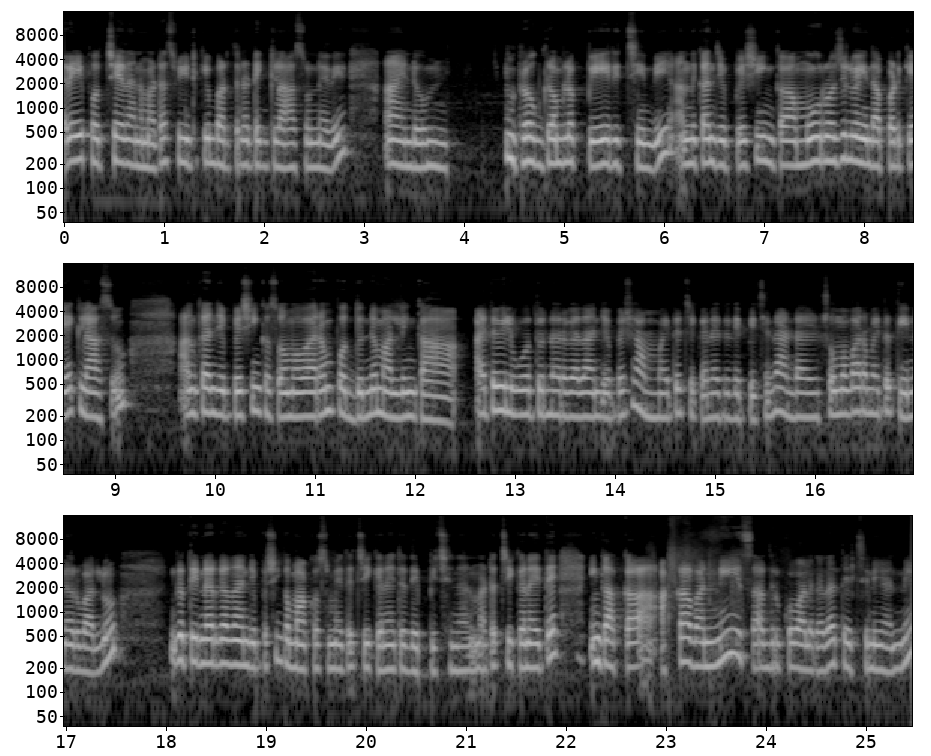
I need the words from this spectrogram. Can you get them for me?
రేపు వచ్చేదనమాట స్వీట్కి భరతనాట్యం క్లాస్ ఉన్నది. అండ్ ప్రోగ్రాంలో పేరు ఇచ్చింది అందుకని చెప్పేసి ఇంకా మూడు రోజులు పోయింది అప్పటికే క్లాసు. అందుకని చెప్పేసి ఇంకా సోమవారం పొద్దున్నే మళ్ళీ ఇంకా అయితే వీళ్ళు పోతున్నారు కదా అని చెప్పేసి అమ్మ అయితే చికెన్ అయితే తెప్పించింది. అండ్ సోమవారం అయితే తినరు వాళ్ళు. ఇంకా తిన్నారు కదా అని చెప్పేసి ఇంకా మా కోసం అయితే చికెన్ అయితే తెప్పించింది అనమాట చికెన్ అయితే ఇంకా అక్క అక్క అవన్నీ సదురుకోవాలి కదా తెచ్చినవి అన్నీ.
